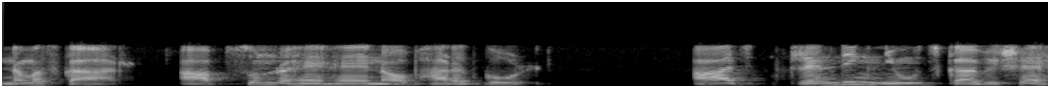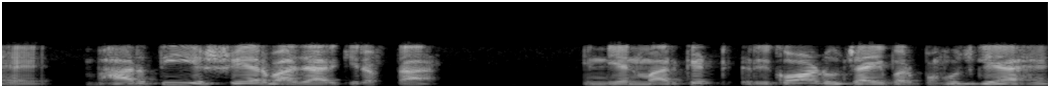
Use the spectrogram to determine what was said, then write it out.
नमस्कार, आप सुन रहे हैं नवभारत गोल्ड। आज ट्रेंडिंग न्यूज़ का विषय है भारतीय शेयर बाज़ार की रफ्तार। इंडियन मार्केट रिकॉर्ड ऊंचाई पर पहुँच गया है।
